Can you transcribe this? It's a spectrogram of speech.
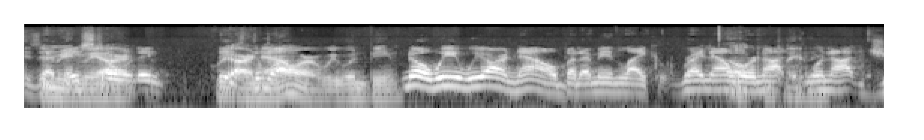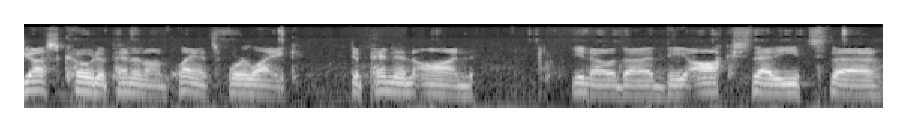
Is that mean they we still are- they, we are now or we would be no, we we are now, but I mean, like right now, Oh, we're not we're not just codependent on plants. We're like dependent on, you know, the the ox that eats the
